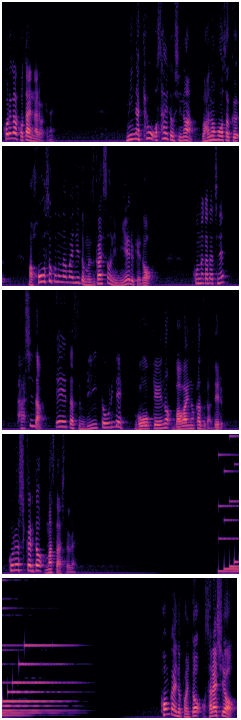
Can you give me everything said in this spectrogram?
これが答えになるわけね。みんな今日押さえてほしいのは和の法則。まあ、法則の名前で言うと難しそうに見えるけどこんな形ね足し算 a たす b 通りで合計の場合の数が出るこれをしっかりとマスターしてね。今回のポイントをおさらいしよ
